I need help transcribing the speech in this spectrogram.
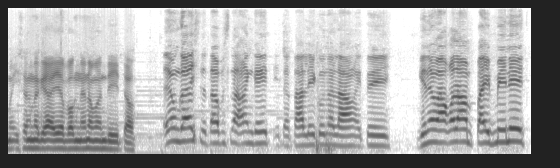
may isang nagyayabang na naman dito. Ayun guys, natapos na ang gate. Itatali ko na lang. Ito'y ginawa ko lang 5 minutes.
